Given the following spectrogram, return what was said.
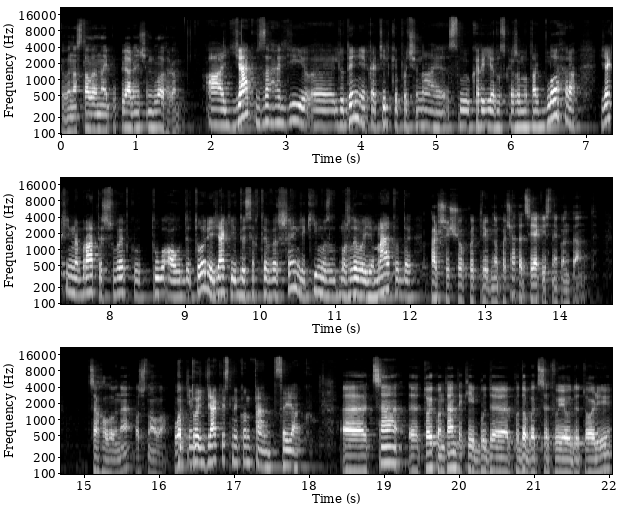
і вона стала найпопулярнішим блогером. А як взагалі е, людині, яка тільки починає свою кар'єру, скажімо так, блогера, як їй набрати швидко ту аудиторію, як їй досягти вершин, які можливо є методи? Перше, що потрібно почати, це якісний контент. Це головне основа. Потім Тобто якісний контент це як? Е, Це е, той контент, який буде подобатися твоїй аудиторії.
